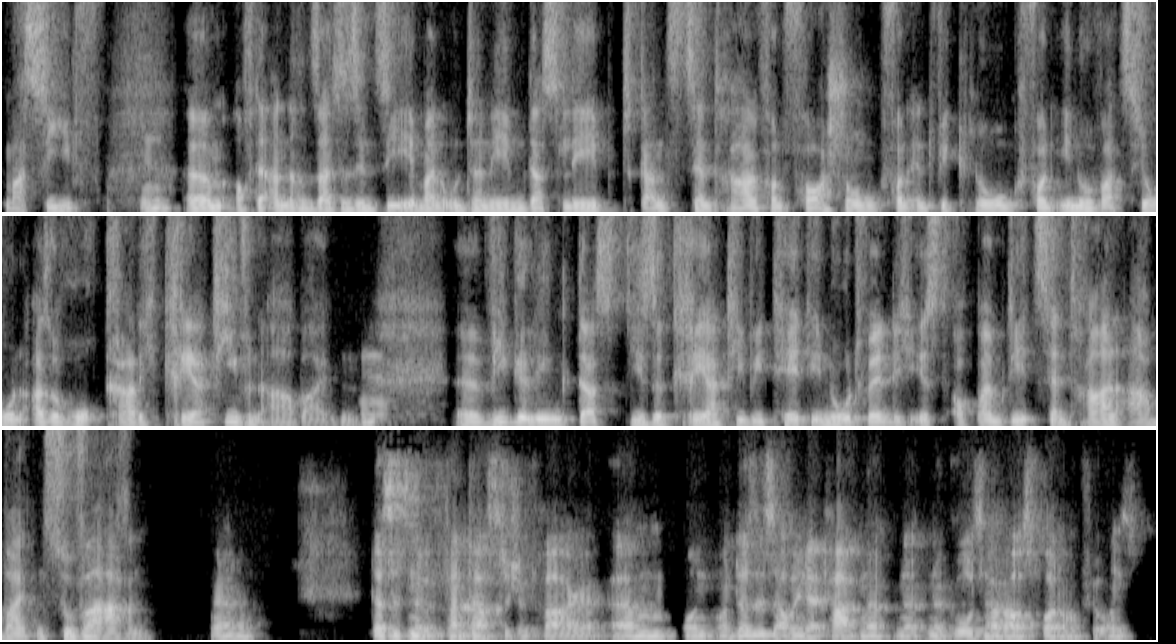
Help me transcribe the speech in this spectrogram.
massiv. Mhm. Ähm, auf der anderen Seite sind Sie eben ein Unternehmen, das lebt ganz zentral von Forschung, von Entwicklung, von Innovation, also hochgradig kreativen Arbeiten. Mhm. Äh, wie gelingt das, diese Kreativität, die notwendig ist, auch beim dezentralen Arbeiten zu wahren? Ja. Das ist eine fantastische Frage. Ähm, und, und das ist auch in der Tat eine, eine, eine große Herausforderung für uns.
